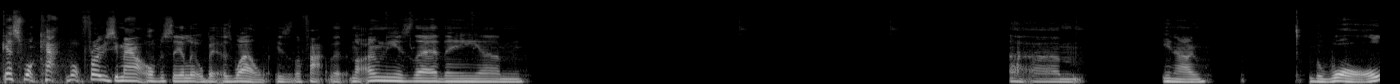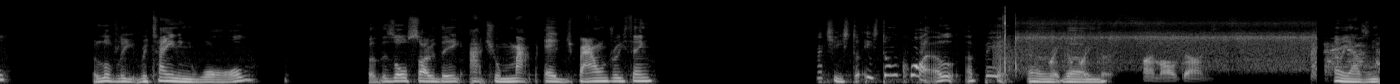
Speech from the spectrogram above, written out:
Guess what cat what throws him out obviously a little bit as well is the fact that not only is there the um um, you know, the wall, the lovely retaining wall, but there's also the actual map edge boundary thing. Actually, he's, do- he's done quite a, a bit of. Breaker, Um, breaker. I'm all done. no, he hasn't.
